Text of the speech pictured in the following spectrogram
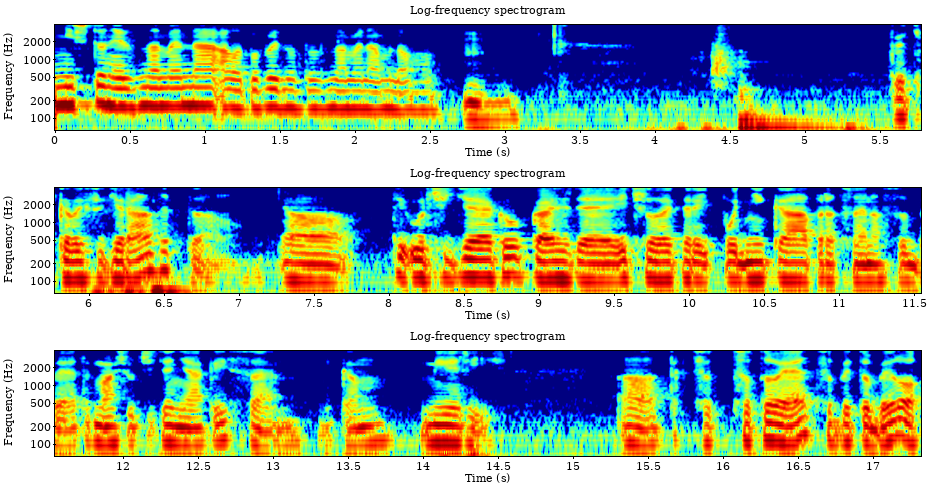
nič to neznamená, ale popri tom to znamená mnoho. Mm-hmm. Teďka bych se tě rád zeptal. Uh, ty určitě jako každý člověk, který podniká, pracuje na sobě, tak máš určitě nějaký sen, někam míříš. A, tak co, co to je? Co by to bylo?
